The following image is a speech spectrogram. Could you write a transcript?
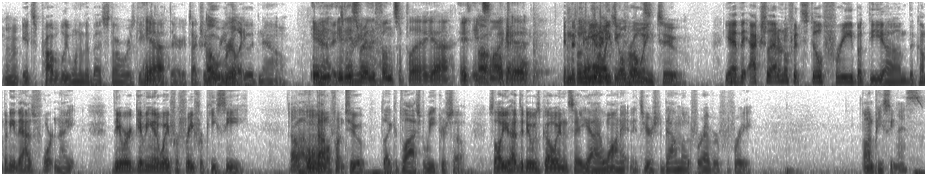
it's probably one of the best Star Wars games Yeah. out there. It's actually Oh, really, really? good now. It, yeah, it's it is great really now. fun to play. Yeah, it, it's Oh, like okay, a, cool. And the So it's more like community's the old growing ones? too. Yeah, they actually I don't know if it's still free, but the um, the company that has Fortnite, they were giving it away for free for PC. Oh, uh, cool. Battlefront 2, like last week or so. So all you had to do was go in and say, "Yeah, I want it," and it's yours to download forever for free on PC. Nice.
